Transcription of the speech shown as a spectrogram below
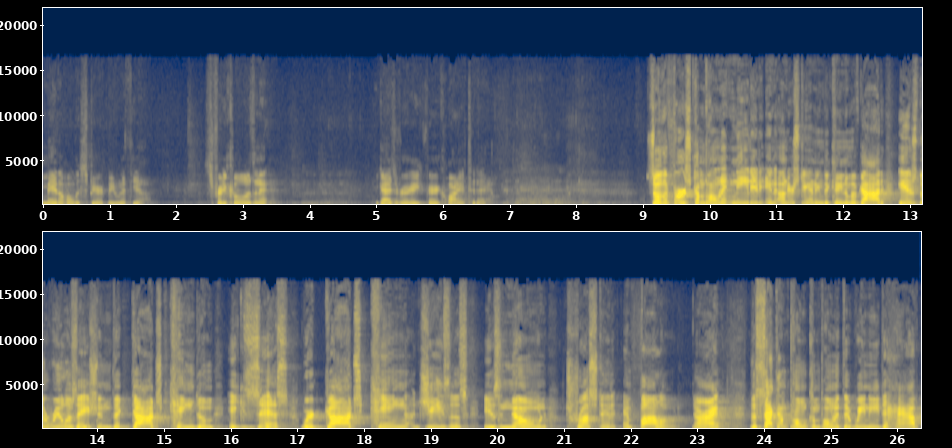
May the Holy Spirit be with you. It's pretty cool, isn't it? You guys are very, very quiet today. So, the first component needed in understanding the kingdom of God is the realization that God's kingdom exists where God's King Jesus is known, trusted, and followed. All right? The second component that we need to have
